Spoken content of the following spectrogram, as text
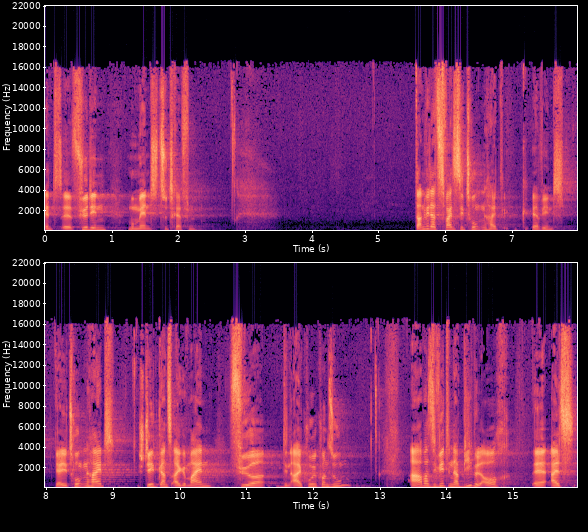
äh, für den Moment zu treffen. Dann wieder zweitens die Trunkenheit erwähnt. Ja, die Trunkenheit steht ganz allgemein für den Alkoholkonsum, aber sie wird in der Bibel auch äh, als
